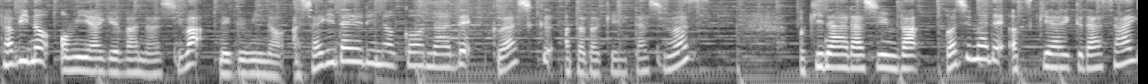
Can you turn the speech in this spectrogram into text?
旅のお土産話はめぐみのあしゃぎだよりのコーナーで詳しくお届けいたします。沖縄羅針盤5時までお付き合いください。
